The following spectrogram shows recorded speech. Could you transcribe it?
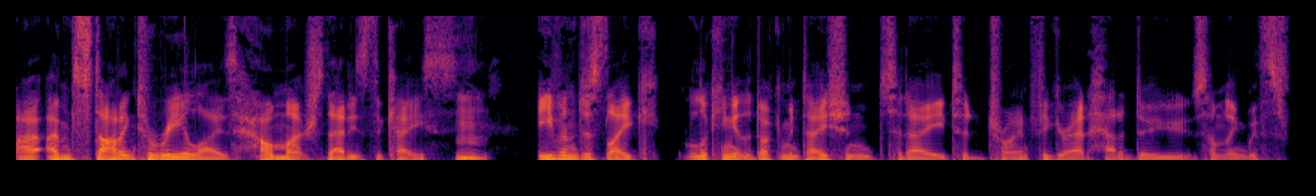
I, I'm starting to realize how much that is the case. Hmm. Even just like looking at the documentation today to try and figure out how to do something with s-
